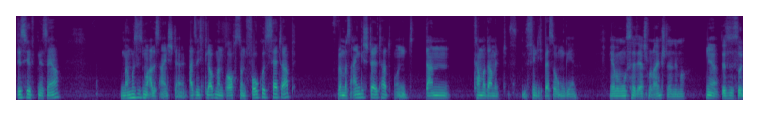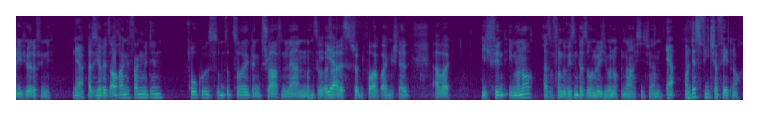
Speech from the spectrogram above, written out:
Das hilft mir sehr. Man muss es nur alles einstellen. Also ich glaube, man braucht so ein Focus-Setup, wenn man es eingestellt hat und dann kann man damit, finde ich, besser umgehen. Ja, man muss halt erstmal einstellen immer. Ja, Das ist so die Hürde, finde ich. ja. Also ich habe jetzt auch angefangen mit den Fokus und so Zeug, dann schlafen, lernen und so, Ja. alles schon vorab eingestellt. Aber ich finde immer noch, also von gewissen Personen will ich immer noch benachrichtigt werden. Ja, und das Feature fehlt noch.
